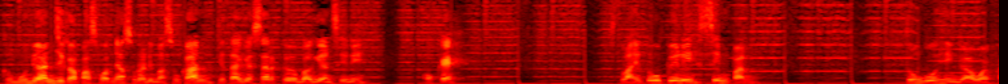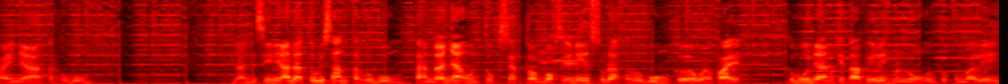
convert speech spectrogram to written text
Kemudian jika passwordnya sudah dimasukkan, kita geser ke bagian sini. Oke. Setelah itu pilih simpan. Tunggu hingga wifi-nya terhubung. Dan di sini ada tulisan terhubung. Tandanya untuk set-top box ini sudah terhubung ke wifi. Kemudian kita pilih menu untuk kembali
